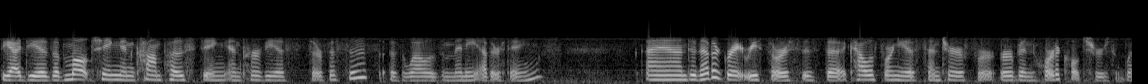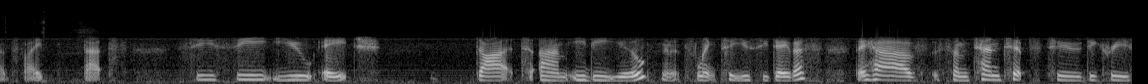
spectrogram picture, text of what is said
the ideas of mulching and composting and pervious surfaces, as well as many other things. And another great resource is the California Center for Urban Horticulture's website. That's ccuh dot um, edu, and it's linked to UC Davis. They have some 10 tips to decrease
